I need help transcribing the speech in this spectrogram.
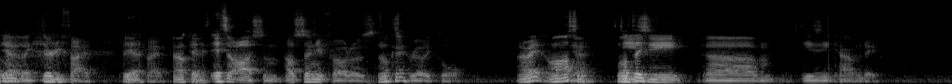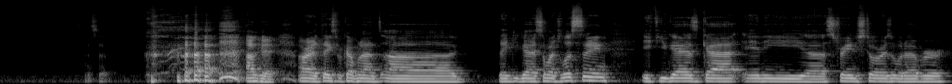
Yeah, like 35. Yeah, 35. okay. It's, it's awesome. I'll send you photos. Okay. It's really cool. All right. Well, awesome. Yeah. Well, thank DZ, um, DZ comedy. That's it. okay. All right. Thanks for coming on. Uh, thank you guys so much for listening. If you guys got any uh, strange stories or whatever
